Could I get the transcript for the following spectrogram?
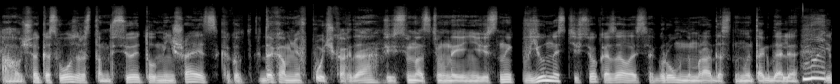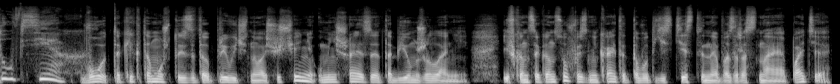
А у человека с возрастом все это уменьшается, как вот до камня в почках, да, в 17 мгновений весны. В юности все казалось огромным, радостным и так далее. Но И это у всех. вот, так и к тому, что из этого привычного ощущения уменьшается этот объем желаний. И в конце концов возникает эта вот естественная возрастная апатия,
